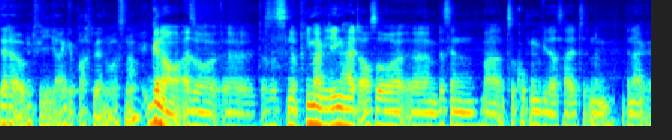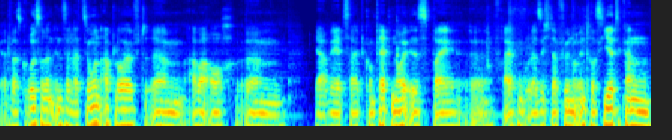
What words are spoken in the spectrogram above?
der da irgendwie eingebracht werden muss, ne? Genau, also äh, das ist eine prima Gelegenheit, auch so äh, ein bisschen mal zu gucken, wie das halt in, einem, in einer etwas größeren Installation abläuft, ähm, aber auch ähm, ja, wer jetzt halt komplett neu ist bei äh, Freifunk oder sich dafür nur interessiert, kann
